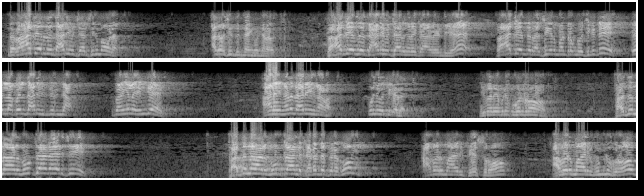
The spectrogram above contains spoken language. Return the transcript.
இந்த ராஜேந்திர தாடி வச்சார் சினிமாவுல. அதை வச்சு தெரிஞ்சாங்க கொஞ்ச நாள். ராஜேந்திர தாடி வச்சாருங்கிறதுக்காக வேண்டிய ராஜேந்திர ரசிகர் மன்றம்னு வச்சுக்கிட்டு எல்லா பயிலும் தாடி வச்சு தெரிஞ்சான் இப்ப அவங்க எங்க? ஆலயம் காணும் தாடியும் காணும் புரிஞ்சு வச்சுக்காத இவர் எப்படி புகழ்றோம்? பதினாலு நூற்றாண்டு ஆயிடுச்சு. பதினாலு நூற்றாண்டு கடந்த பிறகும் அவர் மாதிரி பேசுறோம் அவர் மாதிரி உண்ணுகிறோம்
